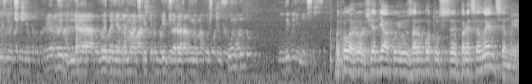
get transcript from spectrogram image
визначенню потреби для проведення громадських робіт за рахунок коштів фонду у липні місяці. Микола Григорович, я дякую за роботу з переселенцями,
